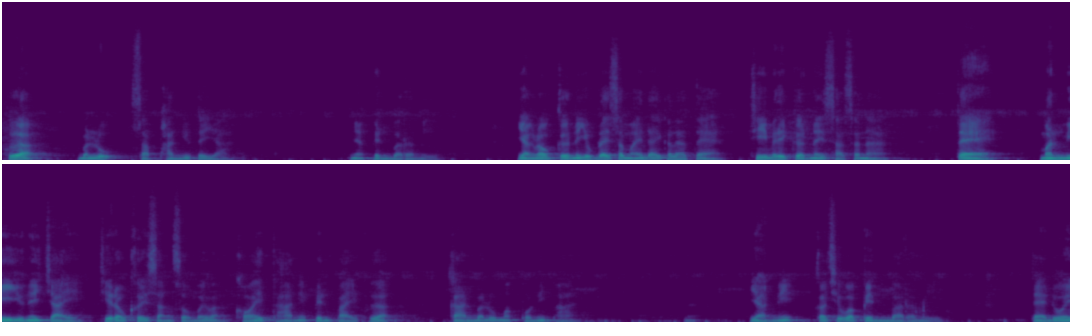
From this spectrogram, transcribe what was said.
เพื่อบรรลุสัพพัญญุตญาณเนี่ยเป็นบารมี อย่างเราเกิดในยุคใดสมัยใดก็แล้วแต่ที่ไม่ได้เกิดในศาสนา แต่มันมีอยู่ในใจที่เราเคยสั่งสมไว้ว่า ขอให้ทานนี้เป็นไปเพื่อ การบรรลุมรรคผลนิพพานนะอย่างนี้ก็ชื่อว่าเป็นบารมี แต่โดย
